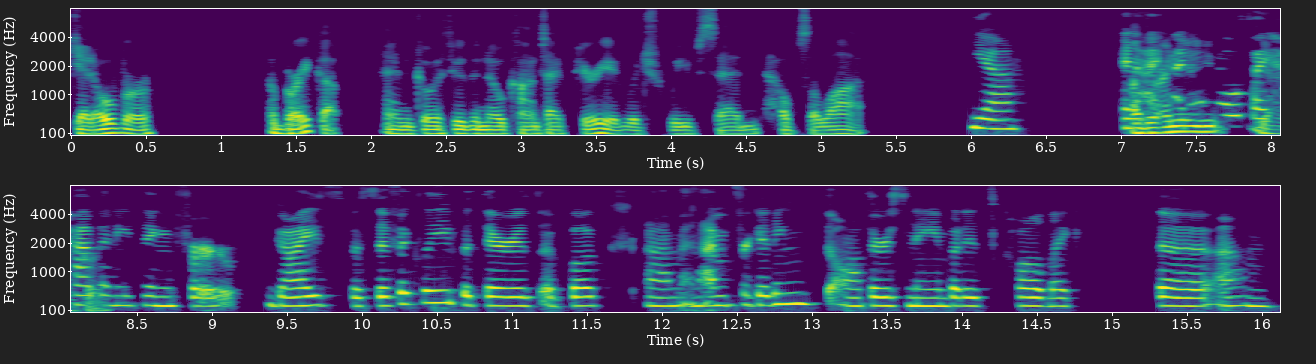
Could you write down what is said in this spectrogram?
get over a breakup and go through the no contact period, which we've said helps a lot. Yeah. And I, there I don't know if I yeah, go have anything for guys specifically, but there is a book, um, and I'm forgetting the author's name, but it's called like the um,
